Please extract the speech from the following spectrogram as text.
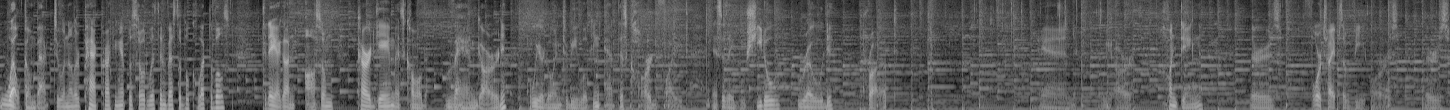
Welcome back to another pack cracking episode with Investable Collectibles. Today I got an awesome card game. It's called Vanguard. We are going to be looking at this card fight. This is a Bushido Road product. And we are hunting. There's four types of VRs. There's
